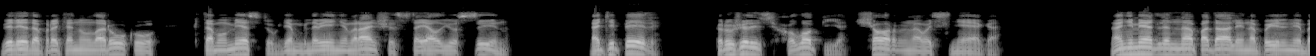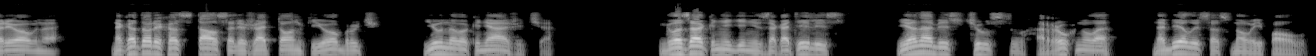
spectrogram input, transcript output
Веледа протянула руку к тому месту, где мгновением раньше стоял ее сын, а теперь кружились хлопья черного снега. Они медленно опадали на пыльные бревна, на которых остался лежать тонкий обруч юного княжича. Глаза княгини закатились, и она без чувств рухнула на белый сосновый пол.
